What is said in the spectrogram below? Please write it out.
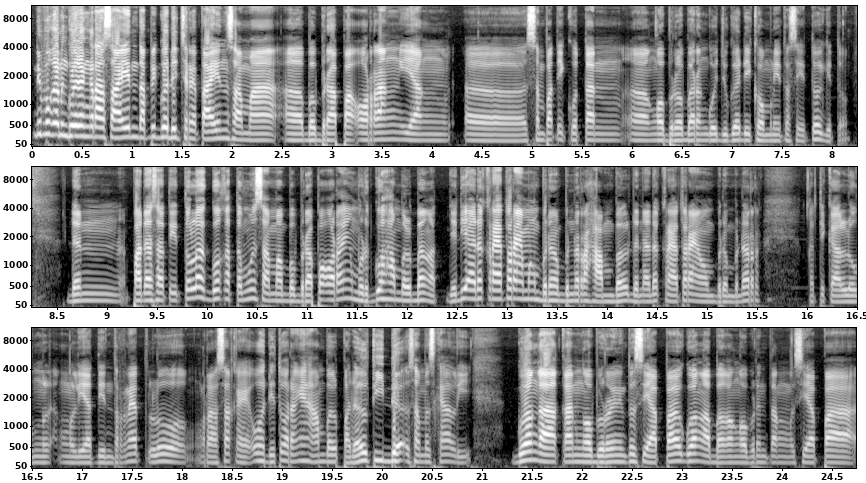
ini bukan gue yang ngerasain tapi gue diceritain sama uh, beberapa orang yang uh, sempat ikutan uh, ngobrol bareng gue juga di komunitas itu gitu. Dan pada saat itulah gue ketemu sama beberapa orang yang menurut gue humble banget. Jadi ada kreator yang emang bener-bener humble dan ada kreator yang emang bener-bener ketika lu ng ngelihat di internet lu ngerasa kayak oh dia tuh orangnya humble. Padahal tidak sama sekali. Gua nggak akan ngobrolin itu siapa gua nggak bakal ngobrolin tentang siapa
